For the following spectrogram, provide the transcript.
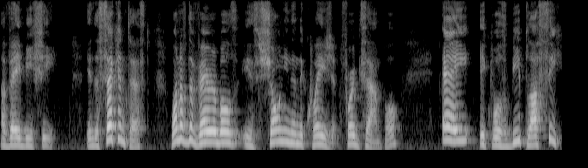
of A, B, C. In the second test, one of the variables is shown in an equation. For example, A equals B plus C.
